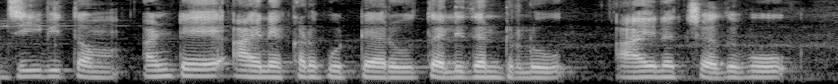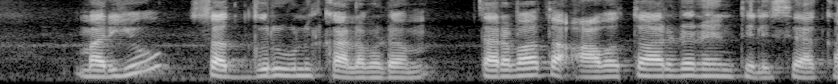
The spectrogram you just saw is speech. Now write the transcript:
జీవితం అంటే ఆయన ఎక్కడ పుట్టారు తల్లిదండ్రులు ఆయన చదువు మరియు సద్గురువుని కలవడం తర్వాత అవతారుడనని తెలిసాక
